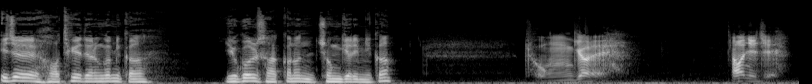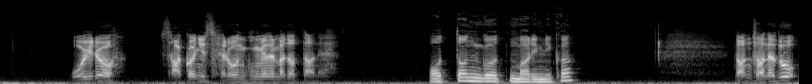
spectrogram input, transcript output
이제 어떻게 되는 겁니까? 6월 사건은 종결입니까? 종결. 아니지. 오히려 사건이 새로운 국면을 맞았다네. 어떤 것 말입니까? 난 자네도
